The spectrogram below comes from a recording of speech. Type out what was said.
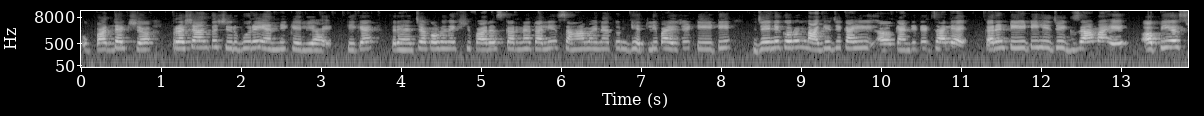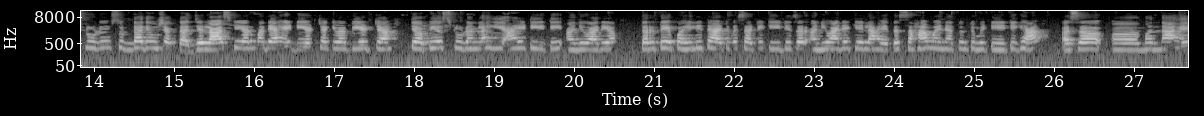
उपाध्यक्ष प्रशांत शिरगुरे यांनी केली आहे. ठीक आहे? तर ह्यांच्याकडून एक शिफारस करण्यात आली. सहा महिन्यातून घेतली पाहिजे टीईटी जेणेकरून मागे जे काही कॅन्डिडेट झाले आहे कारण टीईटी ही जी एक्झाम आहे अपियर स्टुडंट सुद्धा देऊ शकतात. जे लास्ट इयरमध्ये आहे डीएडच्या किंवा बीएडच्या ते अपियर स्टुडंटला ही आहे टीईटी अनिवार्य तर ते पहिली ते आठवीसाठी टीईटी जर अनिवार्य केलं आहे तर सहा महिन्यातून तुम्ही टीईटी घ्या असं म्हणणं आहे.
